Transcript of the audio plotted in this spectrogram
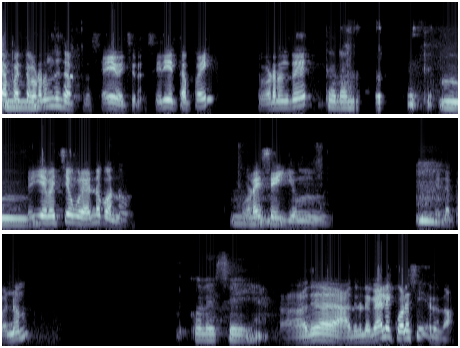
தப்பை தொடர்ந்து செய்ய வச்சிடும் சிறிய தப்பை தொடர்ந்து செய்ய வச்சு உங்களை என்ன பண்ணும்? கொலை செய்யும். என்ன பண்ணும்? கொலை செய்ய. அது அதனுடைய வேலை கொலை செய்யறதுதான்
